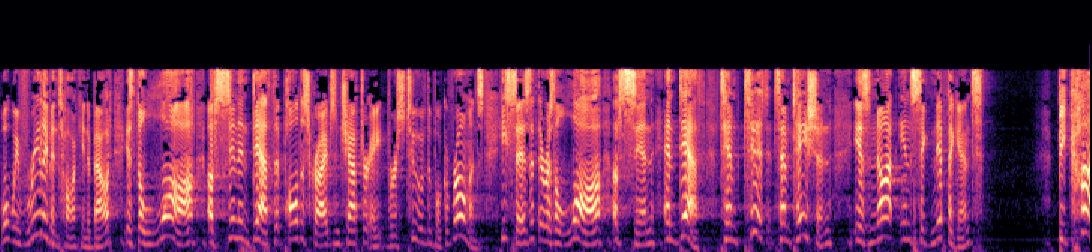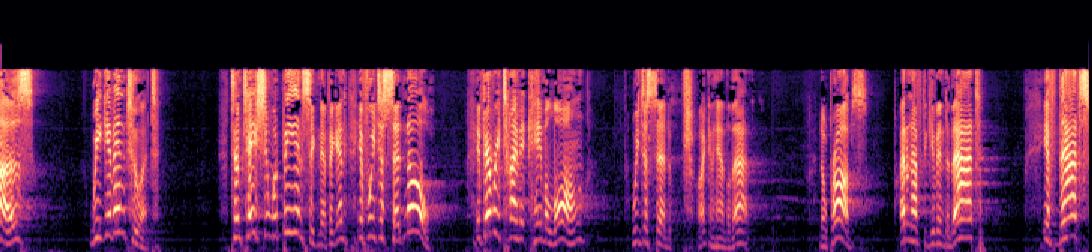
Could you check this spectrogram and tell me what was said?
What we've really been talking about is the law of sin and death that Paul describes in chapter 8, verse 2 of the book of Romans. He says that there is a law of sin and death. Tempt- temptation is not insignificant because we give in to it. Temptation would be insignificant if we just said no. If every time it came along, we just said, I can handle that. No probs. I don't have to give in to that. If that's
